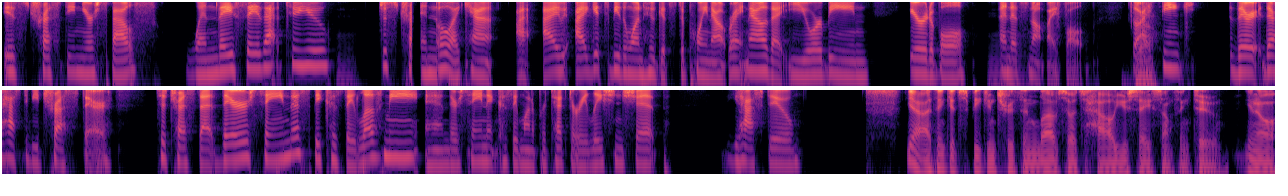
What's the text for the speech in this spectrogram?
is trusting your spouse when they say that to you. Mm. Just try and, oh, I can't, I, I, I get to be the one who gets to point out right now that you're being irritable and it's not my fault. So I think there, there has to be trust there to trust that they're saying this because they love me and they're saying it because they want to protect our relationship. You have to, Yeah, I think it's speaking truth in love. So it's how you say something too. You mm-hmm. know,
